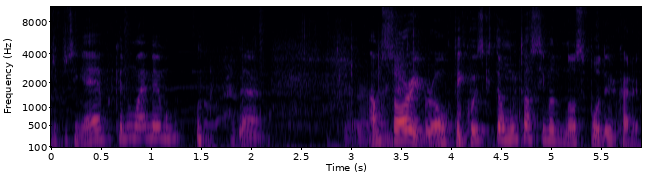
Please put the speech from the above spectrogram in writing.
Tipo assim, é porque não é mesmo. É. I'm sorry, bro. Tem coisas que estão muito acima do nosso poder, cara.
